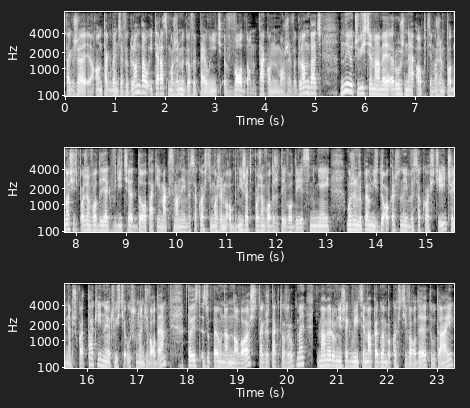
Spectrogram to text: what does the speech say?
także on tak będzie wyglądał i teraz możemy go wypełnić wodą, tak on może wyglądać, no i oczywiście mamy różne opcje, możemy podnosić poziom wody, jak widzicie, do takiej maksymalnej wysokości, możemy obniżać poziom wody, że tej wody jest mniej, możemy wypełnić do określonej wysokości, czyli na przykład takiej, no i oczywiście usunąć wodę, to jest zupełna nowość, także tak to zróbmy. Mamy również, jak widzicie, mapę głębokości wody tutaj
